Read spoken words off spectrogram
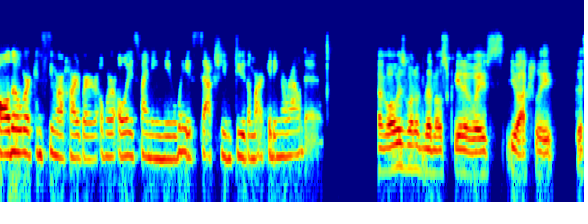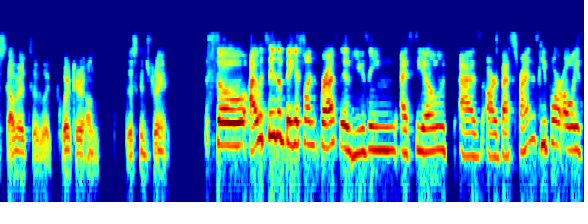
although we're consumer hardware, we're always finding new ways to actually do the marketing around it. And what was one of the most creative ways you actually discovered to like work around this constraint? So I would say the biggest one for us is using SEO as our best friends. People are always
